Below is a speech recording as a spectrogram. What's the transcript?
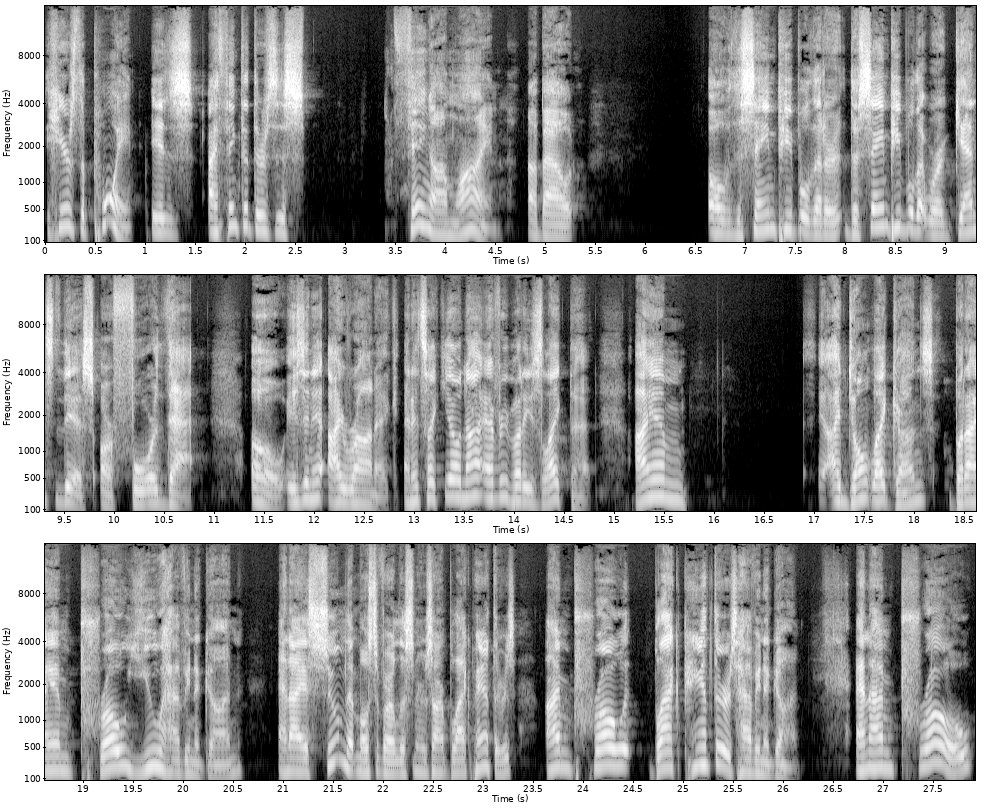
here's the point: is I think that there's this thing online about oh the same people that are the same people that were against this are for that oh isn't it ironic and it's like yo not everybody's like that i am I don't like guns, but I am pro you having a gun. And I assume that most of our listeners aren't Black Panthers. I'm pro Black Panthers having a gun. And I'm pro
